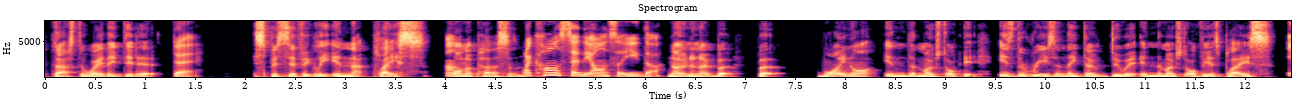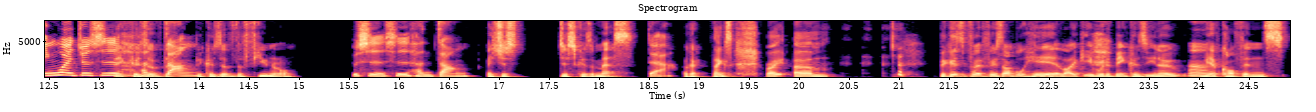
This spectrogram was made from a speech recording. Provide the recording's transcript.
But that's the way they did it. Yeah specifically in that place Uh. on a person. I can't say the answer either. No, no, no. But but why not in the most? Ob- i- is the reason they don't do it in the most obvious place 因为就是 because 很 of the, 脏， because of the funeral? 不是是很脏， It's just just because of mess. 对啊， Okay, thanks. Right. Um, because for for example, here, like it would have been because you know Uh. we have coffins.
